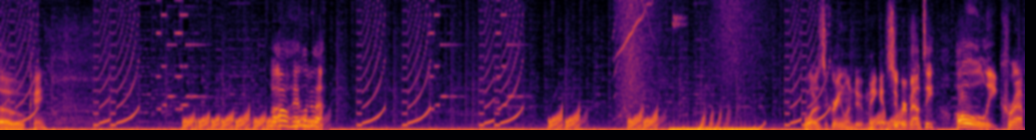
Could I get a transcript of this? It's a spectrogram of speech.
Okay. Oh, hey, look at that. What does the green one do? Make it super bouncy? Holy crap.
